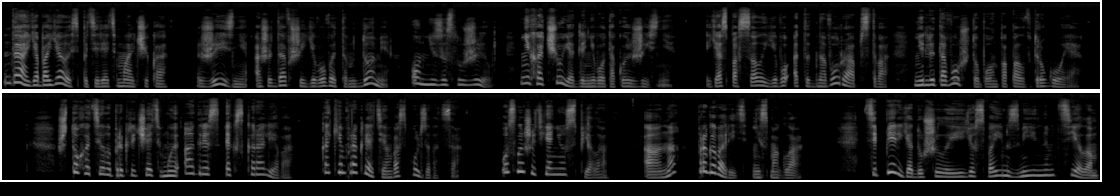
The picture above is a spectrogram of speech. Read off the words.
Да, я боялась потерять мальчика. Жизни, ожидавшей его в этом доме, он не заслужил. Не хочу я для него такой жизни. Я спасала его от одного рабства не для того, чтобы он попал в другое. Что хотела прокричать в мой адрес экс-королева? Каким проклятием воспользоваться? Услышать я не успела, а она проговорить не смогла. Теперь я душила ее своим змеиным телом,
